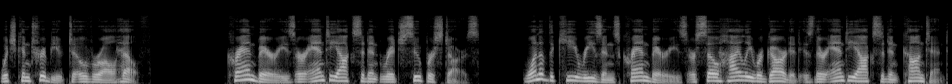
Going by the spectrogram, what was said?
which contribute to overall health. Cranberries are antioxidant rich superstars. One of the key reasons cranberries are so highly regarded is their antioxidant content.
